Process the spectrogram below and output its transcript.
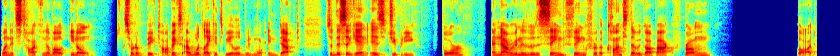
when it's talking about, you know, sort of big topics. I would like it to be a little bit more in depth. So this again is GPT-4. And now we're going to do the same thing for the content that we got back from Claude.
